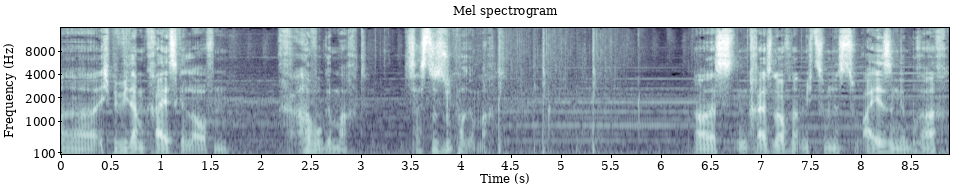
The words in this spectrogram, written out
Äh, ich bin wieder im Kreis gelaufen. Bravo gemacht. Das hast du super gemacht. Aber das im Kreislaufen hat mich zumindest zu Eisen gebracht.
